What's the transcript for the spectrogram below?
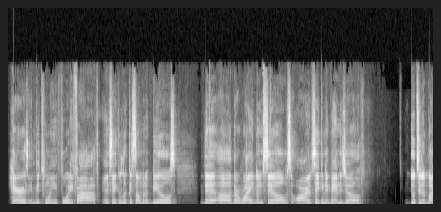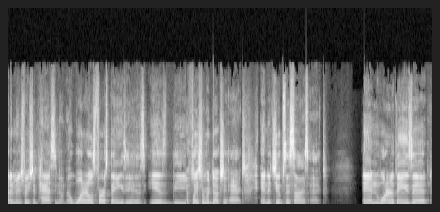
Harris and between 45, and take a look at some of the bills that uh, the right themselves are taking advantage of due to the Biden administration passing them. And one of those first things is is the Inflation Reduction Act and the Chips and Science Act. And one of the things that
